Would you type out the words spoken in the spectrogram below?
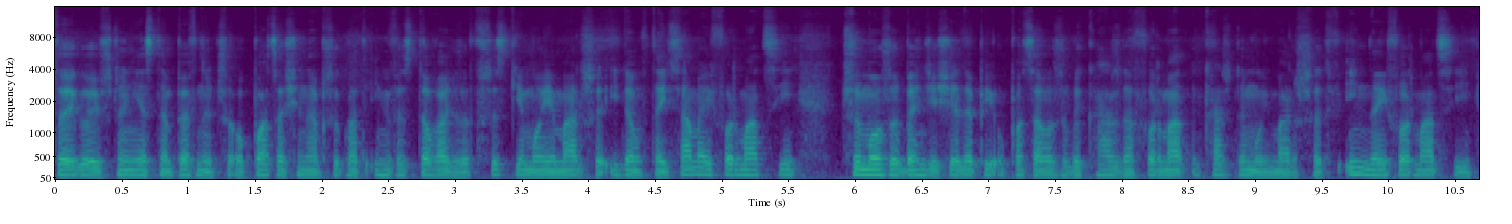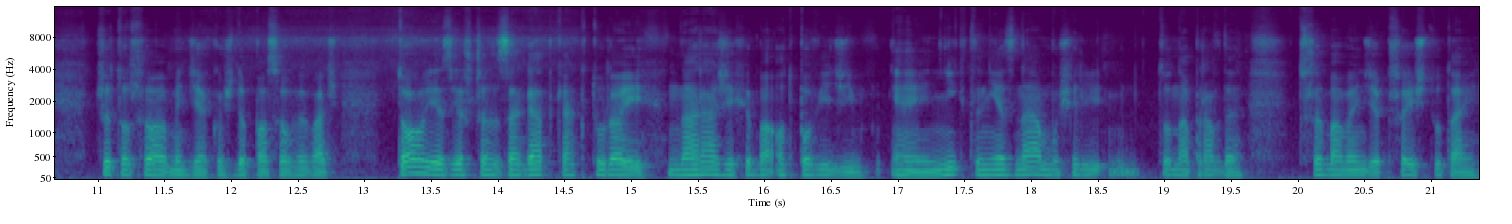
tego jeszcze nie jestem pewny, czy opłaca się na przykład inwestować, że wszystkie moje marsze idą w tej samej formacji, czy może będzie się lepiej opłacało, żeby każda forma, każdy mój marsz szedł w innej formacji, czy to trzeba będzie jakoś dopasowywać. To jest jeszcze zagadka, której na razie chyba odpowiedzi e, nikt nie zna. Musieli to naprawdę trzeba będzie przejść tutaj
